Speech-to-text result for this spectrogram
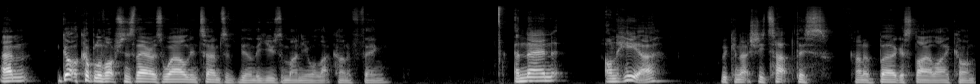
Um, got a couple of options there as well in terms of you know, the user manual, that kind of thing. And then on here, we can actually tap this kind of burger style icon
